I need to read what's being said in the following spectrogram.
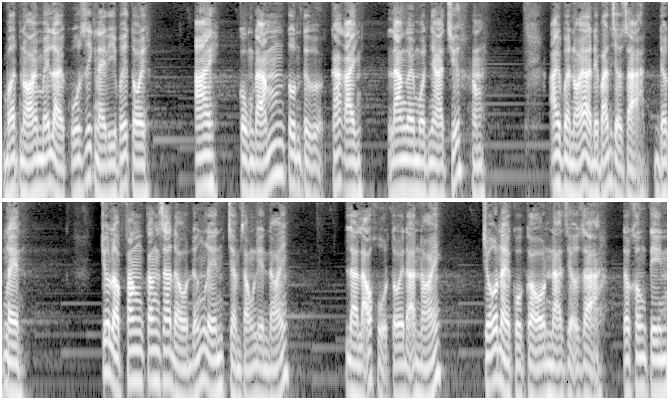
Bớt nói mấy lời cú dích này đi với tôi. Ai, cùng đám tôn tử các anh, là người một nhà chứ? không? Ai vừa nói à, ở đây bán rượu giả, đứng lên. Chu Lập Phong căng ra đầu đứng lên trầm giọng liền nói. Là lão hủ tôi đã nói, chỗ này của cậu là rượu giả. Tôi không tin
